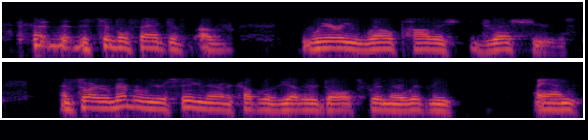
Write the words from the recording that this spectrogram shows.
the, the simple fact of, of wearing well polished dress shoes. And so I remember we were sitting there, and a couple of the other adults were in there with me. And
